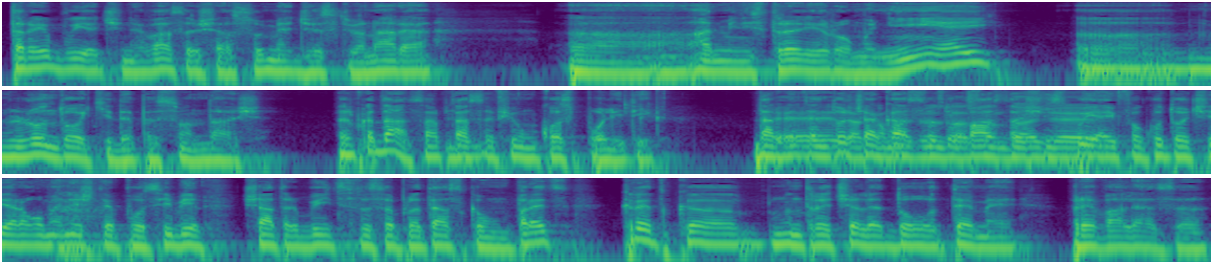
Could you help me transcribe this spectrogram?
Trebuie cineva să-și asume gestionarea uh, administrării României, uh, luând ochii de pe sondaj. Pentru că da, s-ar putea să fie un cost politic. Dar când te întorci acasă după asta sondaje... și spui ai făcut tot ce era omenește posibil și a trebuit să se plătească un preț, cred că între cele două teme prevalează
